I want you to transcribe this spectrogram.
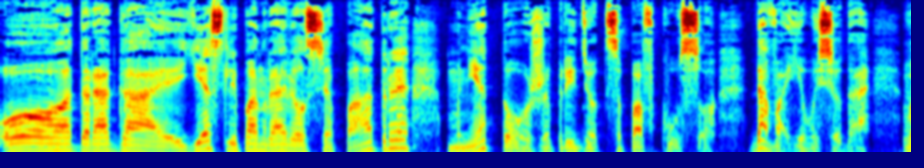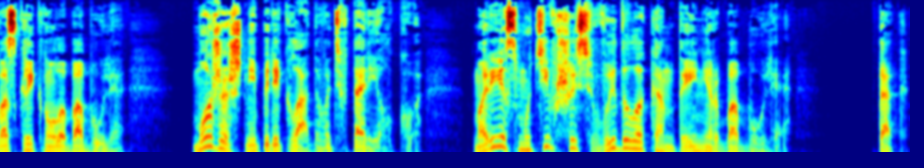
«О, дорогая, если понравился Падре, мне тоже придется по вкусу. Давай его сюда», — воскликнула бабуля. «Можешь не перекладывать в тарелку?» Мария, смутившись, выдала контейнер бабуле. «Так,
